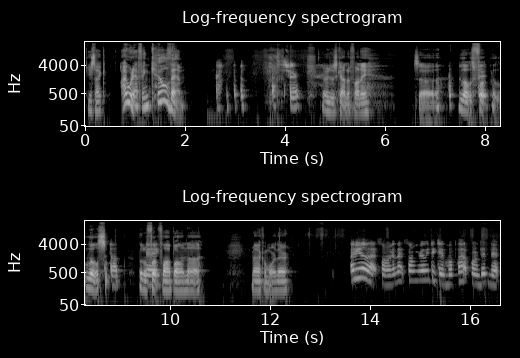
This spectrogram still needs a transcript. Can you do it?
he's like, I would effing kill them. That's true. It was just kind of funny. So little foot, little s- I thought, little flip flop on uh, Macklemore there. I do know that song? And that song really did give him a platform, didn't it?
